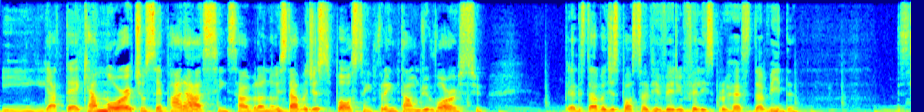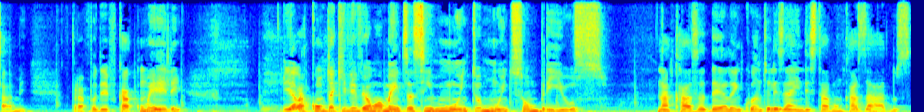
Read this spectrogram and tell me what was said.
e até que a morte os separassem, sabe? Ela não estava disposta a enfrentar um divórcio. Ela estava disposta a viver infeliz pro resto da vida, sabe? Para poder ficar com ele. E ela conta que viveu momentos assim muito, muito sombrios na casa dela enquanto eles ainda estavam casados.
